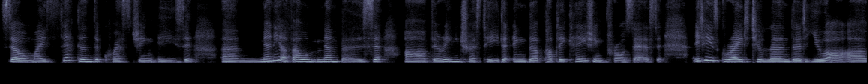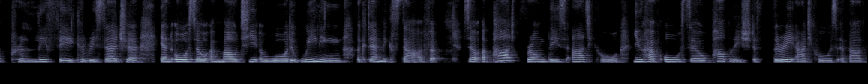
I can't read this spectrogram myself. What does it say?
So my second question is, um, many of our members are very interested in the publication process. It is great to learn that you are a prolific researcher and also a multi-award winning academic staff. So apart from this article, you have also published three articles about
